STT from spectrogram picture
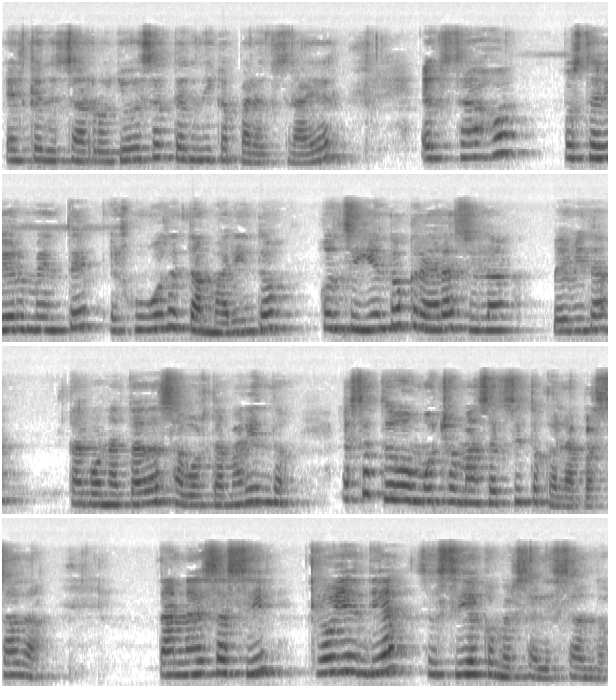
el que desarrolló esa técnica para extraer, Extrajo posteriormente el jugo de tamarindo, consiguiendo crear así la bebida carbonatada sabor tamarindo. Esta tuvo mucho más éxito que la pasada. Tan es así que hoy en día se sigue comercializando.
